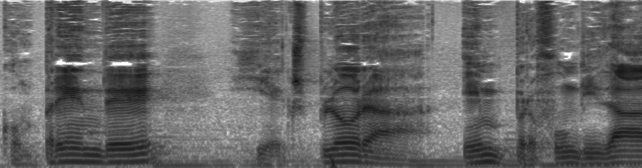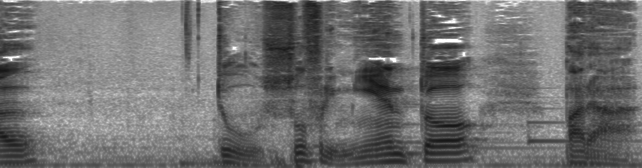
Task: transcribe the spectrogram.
Comprende y explora en profundidad tu sufrimiento para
